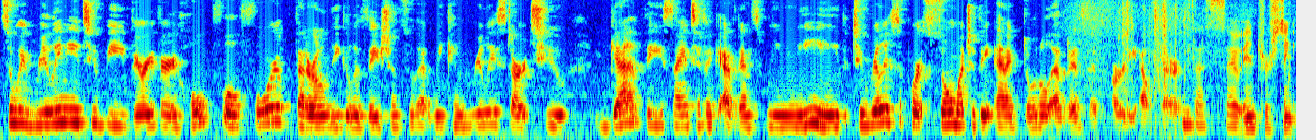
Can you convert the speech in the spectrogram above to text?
So we really need to be very, very hopeful for federal legalization so that we can really start to get the scientific evidence we need to really support so much of the anecdotal evidence that's already out there. That's so interesting.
